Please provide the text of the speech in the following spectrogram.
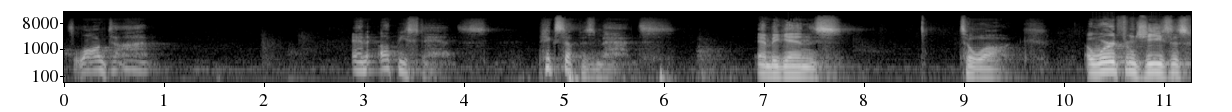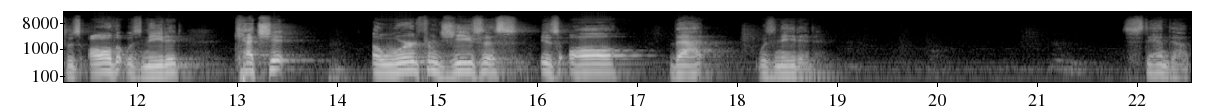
It's a long time. And up he stands, picks up his mat, and begins to walk. A word from Jesus was all that was needed. Catch it. A word from Jesus is all that was needed. Stand up,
